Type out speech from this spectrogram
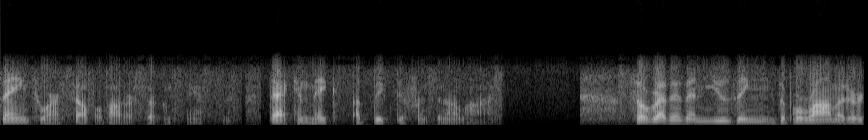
saying to ourselves about our circumstances. That can make a big difference in our lives. So rather than using the barometer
